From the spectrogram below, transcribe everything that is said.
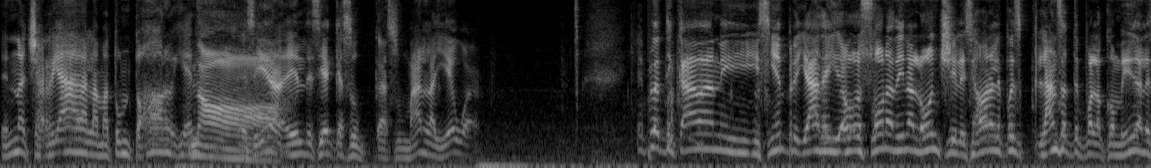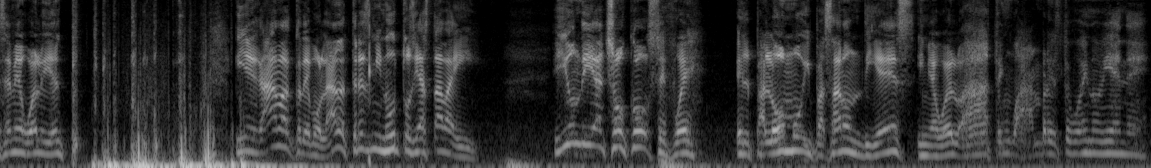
en una charreada la mató un toro y él no. decía, él decía que a su, a su mamá la yegua. Y platicaban y, y, siempre ya es hora de ir al lonche. Y le decía, órale, pues lánzate por la comida, le decía a mi abuelo y él... Y llegaba de volada, tres minutos ya estaba ahí. Y un día Choco se fue, el palomo, y pasaron diez. Y mi abuelo, ah, tengo hambre, este güey no viene.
